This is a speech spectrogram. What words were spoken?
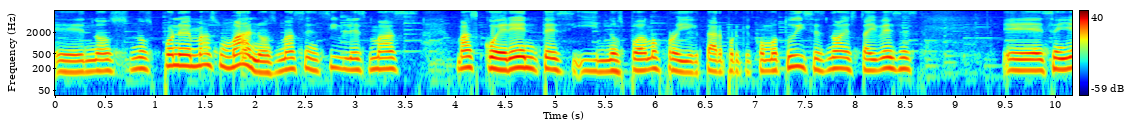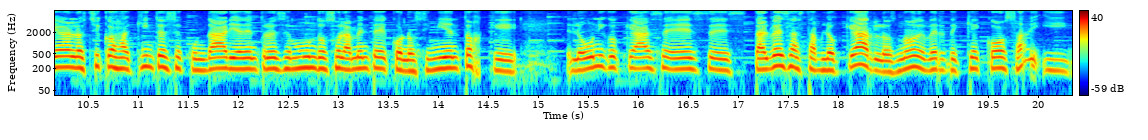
eh, nos, nos pone más humanos, más sensibles, más, más coherentes y nos podemos proyectar, porque como tú dices, ¿no? Esto hay veces eh, se llegan los chicos a quinto de secundaria dentro de ese mundo solamente de conocimientos que lo único que hace es, es tal vez hasta bloquearlos, ¿no? De ver de qué cosa y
